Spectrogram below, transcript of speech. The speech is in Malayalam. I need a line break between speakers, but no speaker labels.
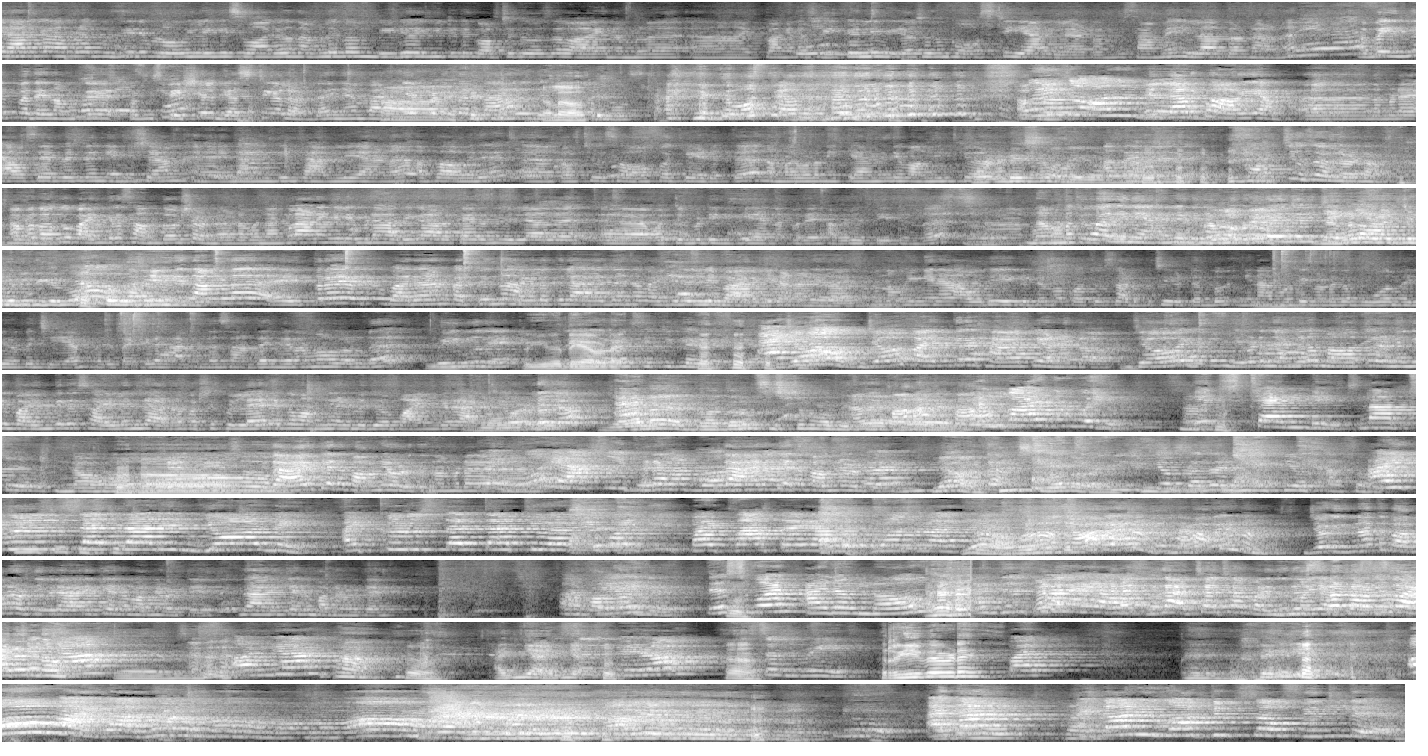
എല്ലാവർക്കും നമ്മുടെ പുതിയൊരു ബ്ലോഗിലേക്ക് സ്വാഗതം. നമ്മളിപ്പം വീഡിയോ ഇട്ടിട്ട് കുറച്ച് ദിവസമായി നമ്മൾ ആ, ഇപ്പൊ അങ്ങനെ ഫ്രീക്വന്റ് വീഡിയോസ് ഒന്നും പോസ്റ്റ് ചെയ്യാറില്ല കേട്ടോ. നമുക്ക് സമയം ഇല്ലാത്തതുകൊണ്ടാണ് അപ്പൊ ഇന്നിപ്പോ നമുക്ക് കുറച്ച് സ്പെഷ്യൽ ഗസ്റ്റുകളുണ്ട് ഞാൻ പരിചയപ്പെടുത്തുന്ന എല്ലാവർക്കും അറിയാം. നമ്മുടെ അവസര പ്രസിഡന്റ് നിമിഷം അനിയത്തിയും ഫാമിലിയാണ് അപ്പൊ അവർ കുറച്ച് ദിവസം ഓഫ് ഒക്കെ എടുത്ത് നമ്മളിവിടെ നിൽക്കാൻ വേണ്ടി വന്നിരിക്കുവാണ്. അതെ, അതെ, കുറച്ച് ദിവസം ദിവസമല്ലോ കേട്ടോ. അപ്പൊ നമുക്ക് ഭയങ്കര സന്തോഷമുണ്ട് കേട്ടോ. അപ്പൊ ഞങ്ങളാണെങ്കിൽ ഇവിടെ അധികം ആൾക്കാരൊന്നും ഇല്ലാതെ ഒറ്റപ്പെട്ടിരിക്കുകയായിരുന്നു അപ്പൊ അവരെത്തിയിട്ടുണ്ട്
നമുക്കും അങ്ങനെയാണ്
ശരിക്കും നമ്മൾ ഇത്രയും വരാൻ പറ്റുന്ന അകലത്തിലായത് തന്നെ ഭയങ്കര വലിയ ഭാഗ്യമാണ്. അപ്പൊ നമുക്കിങ്ങനെ അവധി കിട്ടുമ്പോ കുറച്ച് ദിവസം അടുപ്പിച്ച് കിട്ടുമ്പോ ഇങ്ങനെ അങ്ങോട്ടും ഇങ്ങോട്ടൊക്കെ പോവാൻ വരികയൊക്കെ ചെയ്യാം. ഒരു ഭയങ്കര ഹാപ്പിനെസ് ആണ്. നിറമോളുണ്ട്. ജോ ഭയങ്കര ഹാപ്പിയാണ് കേട്ടോ. ജോ ഇപ്പം ഇവിടെ ഞങ്ങൾ മാത്രമാണെങ്കിൽ ഭയങ്കര സൈലന്റ് ആണ്. പക്ഷെ പിള്ളേരൊക്കെ വന്നു കഴിയുമ്പോ ജോ ഭയങ്കര ആക്റ്റീവ് ആണ്. ജോ?
ഞങ്ങളുടെ ബ്രദറും സിസ്റ്ററും വന്നില്ലേ?
അത്
it's 10 days, not two.
No. ഇത് ആർക്കാണ് പറഞ്ഞു കൊടുത്തത് നമ്മുടെ
I actually do
എടാ,
have
ഇത്
brother
പറഞ്ഞു കൊടുത്തത്?
Yeah, he's brother. He's
your brother and he is your ah.
I could have said that in your name. I could have said that to everybody. My class, I have a brother. I
Yeah.
ആ, ഞാൻ പറയണം, ഇത് പറയണം. ജോ ഇതിനകത്ത് പറഞ്ഞു കൊടുത്തേ ഇവർ ആരൊക്കെയാണ് പറഞ്ഞു കൊടുത്തേ ഇത് ആരൊക്കെയാണ് പറഞ്ഞു കൊടുത്തേ ആ, പറഞ്ഞു കൊടുത്തേ.
Okay, this one I don't know. and this one I also
know.
Anya,
അന്യ
this is Mira,
Ah.
this is Reeve.
റീവ് എവിടെ
But oh my God! No, no, no, no, no, no. I thought, I thought he locked himself in there.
